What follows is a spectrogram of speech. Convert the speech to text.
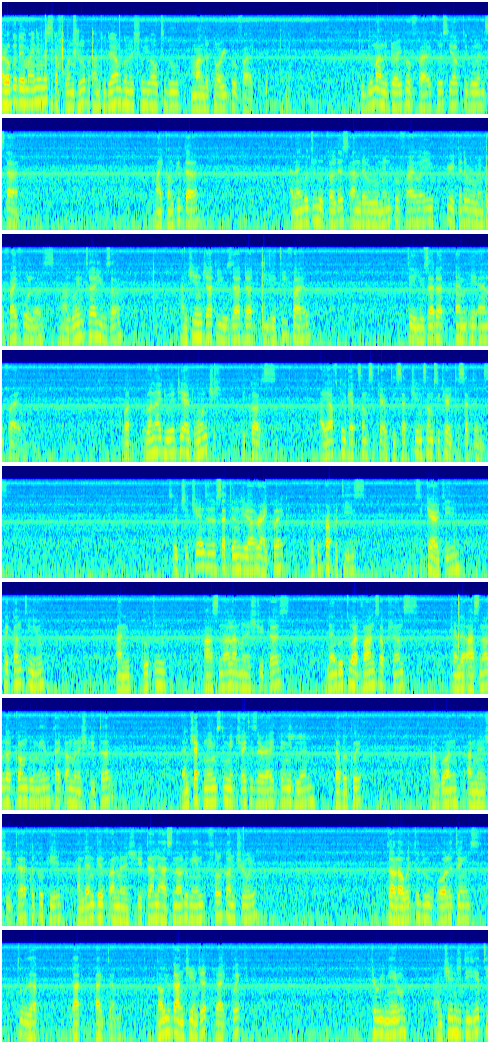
Hello good day. My name is Stefan Job and today I'm going to show you how to do mandatory profile. To do mandatory profile first you have to go and start my computer and then go to local disk and the roaming profile where you created the roaming profile folders. And go into a user and change that user.dat file to user.man file but when I do it here it won't because I have to get some security set change some security settings. So to change the settings you right click go to properties security click continue and go to arsenal administrators then go to advanced options. And the arsenal.com domain type administrator then check names to make sure it is the right thing you're doing. Double click. And go on administrator click ok. And then give administrator and the arsenal domain full control to allow it to do all the things to that that item. Now you can change it. Right click. To rename and change DAT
